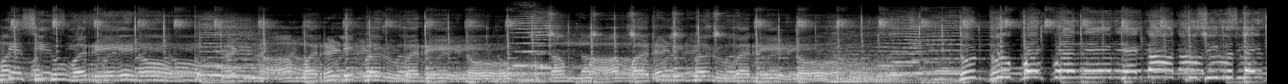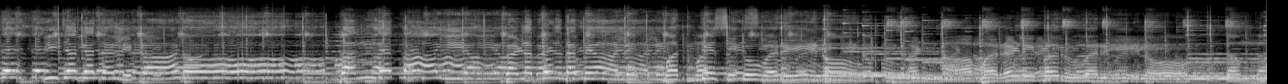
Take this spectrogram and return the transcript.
ಮತ್ತೆ ಸಿಗುವರೇನೋ ಅಣ್ಣ ಮರಳಿ ಬರುವರೇನೋ, ತಮ್ಮ ಮರಳಿ ಬರುವರೇನೋ. ದುಡ್ಡು ಕೊಟ್ಟರೆ ಬೇಕಾದ್ರೂ ಸಿಗುತ್ತೈತೆ, ಈ ಜಗದಲ್ಲಿ ಕಾಣೋ. ತಂದೆ ತಾಯಿಯ ಕಳಕೊಂಡ ಮ್ಯಾಲೆ ಮತ್ತೆ ಸಿಗುವರೇನೋ ಅಣ್ಣ ಮರಳಿ ಬರುವರೇನೋ, ತಮ್ಮ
